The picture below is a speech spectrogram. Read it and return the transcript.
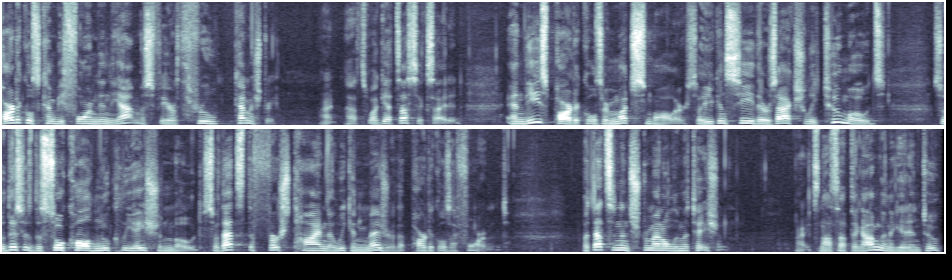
particles can be formed in the atmosphere through chemistry. Right? That's what gets us excited. And these particles are much smaller. So you can see there's actually two modes. So this is the so-called nucleation mode. So that's the first time that we can measure that particles are formed. But that's an instrumental limitation. Right? It's not something I'm going to get into.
